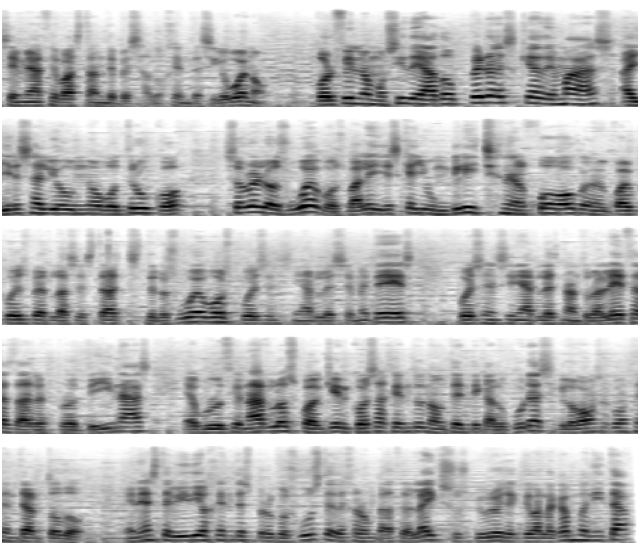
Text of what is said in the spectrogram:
se me hace bastante pesado gente Así que bueno, por fin lo hemos ideado, pero es que además ayer salió un nuevo truco sobre los huevos, ¿vale? Y es que hay un glitch en el juego con el cual puedes ver las stats de los huevos, puedes enseñarles MTs, puedes enseñarles naturalezas, darles proteínas, evolucionarlos, cualquier cosa, gente, una auténtica locura. Así que lo vamos a concentrar todo en este vídeo, gente. Espero que os guste, dejar un pedazo de like, suscribiros y activar la campanita.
